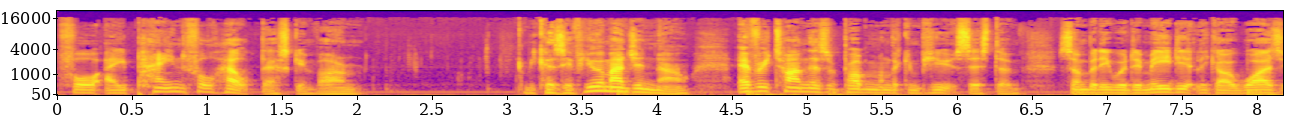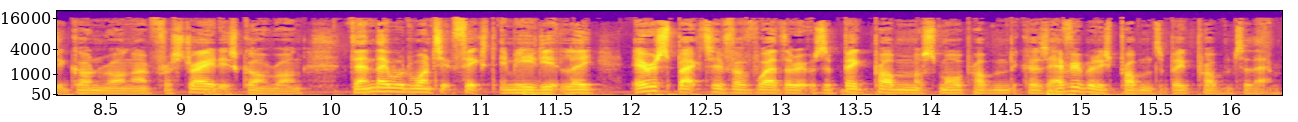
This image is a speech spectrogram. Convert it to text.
for a painful help desk environment. Because if you imagine now, every time there's a problem on the computer system, somebody would immediately go, Why has it gone wrong? I'm frustrated it's gone wrong. Then they would want it fixed immediately, irrespective of whether it was a big problem or small problem, because everybody's problem's a big problem to them.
